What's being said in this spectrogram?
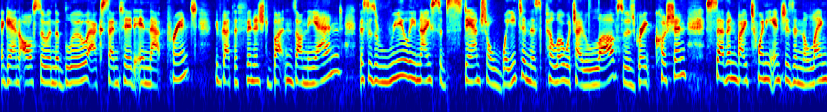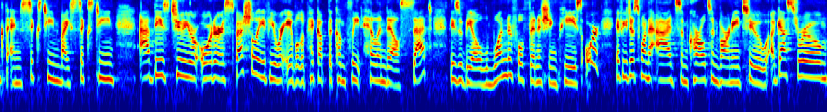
Again, also in the blue, accented in that print. You've got the finished buttons on the end. This is a really nice substantial weight in this pillow, which I love. So there's great cushion, seven by 20 inches in the length and 16 by 16. Add these to your order, especially if you were able to pick up the complete Hillendale set. These would be a wonderful finishing piece. Or if you just want to add some Carleton Varney to a guest room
